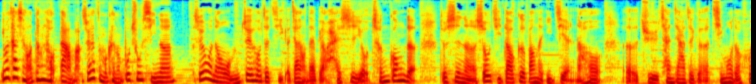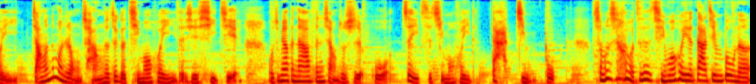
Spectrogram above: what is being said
因为他想要当老大嘛，所以他怎么可能不出席呢？所以我呢，我们最后这几个家长代表还是有成功的，就是呢，收集到各方的意见，然后呃，去参加这个期末的会议。讲了那么冗长的这个期末会议的一些细节，我这边要跟大家分享，就是我这一次期末会议的大进步。什么是我这次期末会议的大进步呢？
